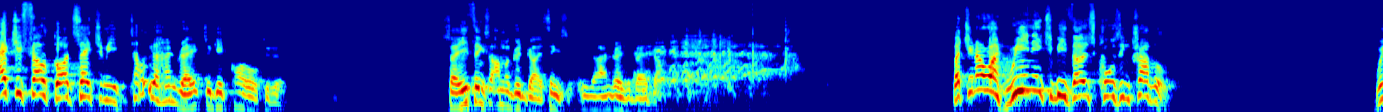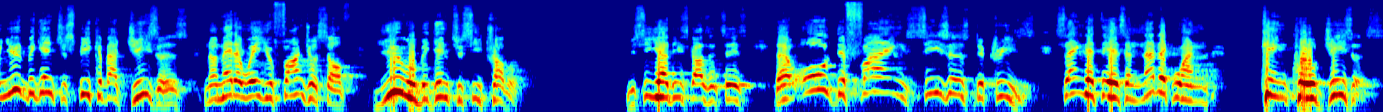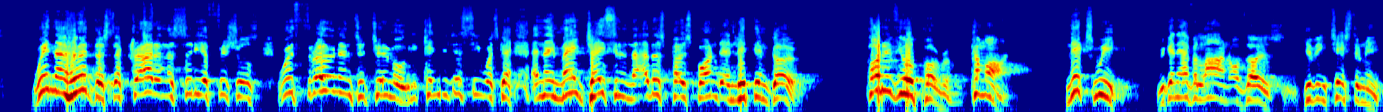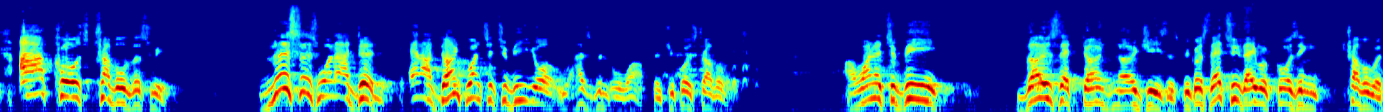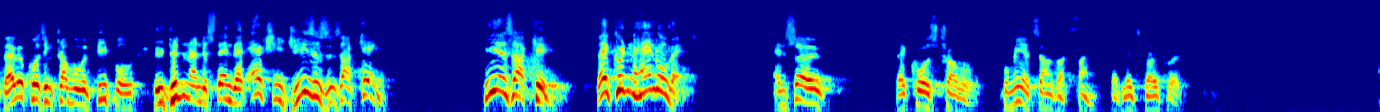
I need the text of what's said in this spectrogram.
I actually felt God say to me, tell Johandre to get Coral to do it. So he thinks I'm a good guy. Thinks is a bad guy. But you know what? We need to be those causing trouble. When you begin to speak about Jesus, no matter where you find yourself, you will begin to see trouble. You see here, these guys, it says, they're all defying Caesar's decrees, saying that there's another one king called Jesus. When they heard this, the crowd and the city officials were thrown into turmoil. Can you just see what's going And they made Jason and the others post bond and let them go. Part of your problem. Come on. Next week, we're going to have a line of those giving testimony. I caused trouble this week. This is what I did. And I don't want it to be your husband or wife that you cause trouble. I want it to be those that don't know Jesus because that's who they were causing trouble with. They were causing trouble with people who didn't understand that actually Jesus is our king. He is our king. They couldn't handle that. And so they caused trouble. For me, it sounds like fun, but let's go for it.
